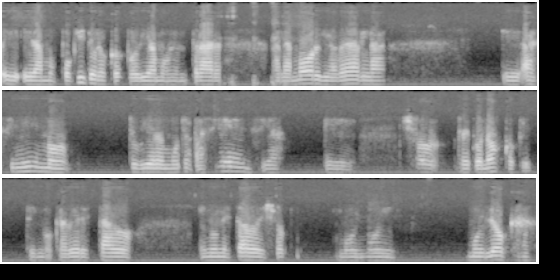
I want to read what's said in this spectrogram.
eh, éramos poquitos los que podíamos entrar a la morgue a verla. Eh, asimismo, tuvieron mucha paciencia. Eh, yo reconozco que tengo que haber estado en un estado de shock muy, muy, muy loca,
